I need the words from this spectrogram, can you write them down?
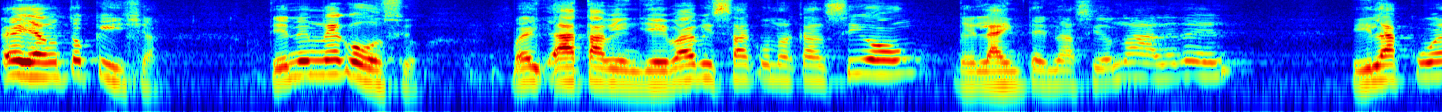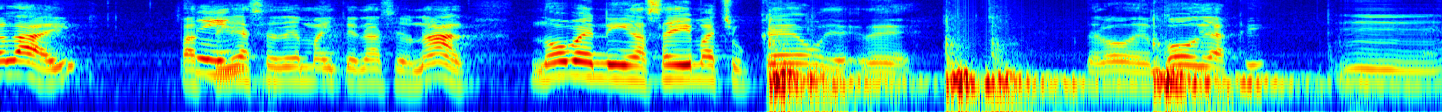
ella, con Toquilla. Tienen negocio. Pues, Ah, está bien. J Balvin saca una canción de las internacionales de él y la cuela ahí para Sí. que ella se dé más internacional. No venía a hacer machuqueo de, de, de lo de Embo de aquí. Mm,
